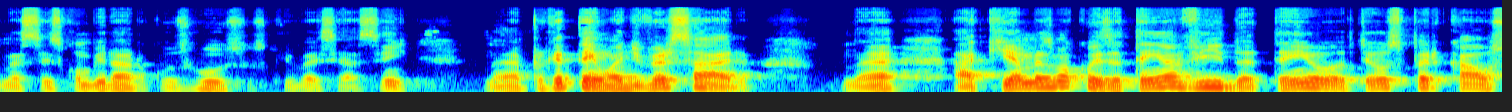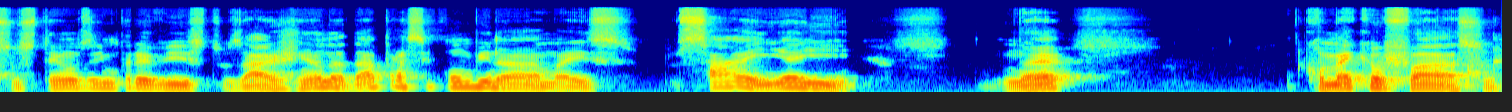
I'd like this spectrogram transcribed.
"Mas vocês combinaram com os russos que vai ser assim?", né? Porque tem um adversário. Né? Aqui é a mesma coisa, tem a vida, tem, o, tem os percalços, tem os imprevistos, a agenda dá para se combinar, mas sai e aí, né? Como é que eu faço?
